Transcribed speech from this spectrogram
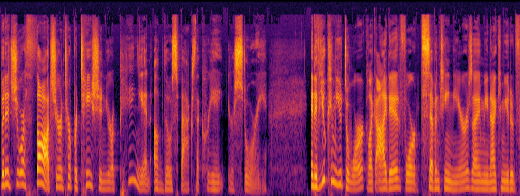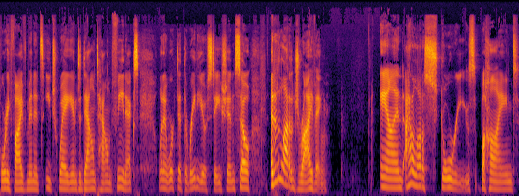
but it's your thoughts, your interpretation, your opinion of those facts that create your story. And if you commute to work like I did for 17 years, I mean, I commuted 45 minutes each way into downtown Phoenix when I worked at the radio station. So I did a lot of driving and I had a lot of stories behind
